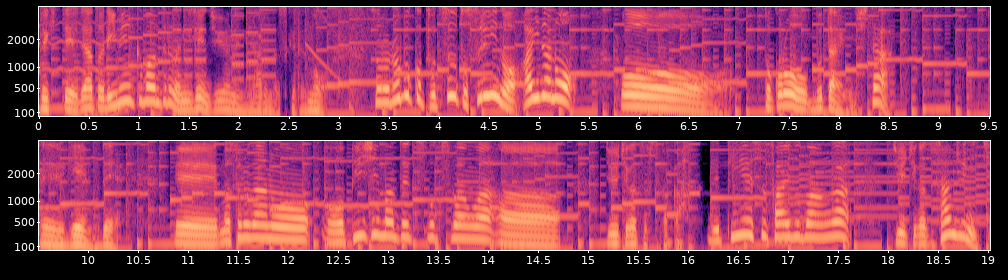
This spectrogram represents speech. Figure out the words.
できてであとリメイク版というのが2014年にあるんですけれどもそのロボコップ2と3の間のところを舞台にした、えー、ゲームで、えーまあ、それがあの PC 版と XBOX 版はあ11月2日か。で PS5 版が11月30日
